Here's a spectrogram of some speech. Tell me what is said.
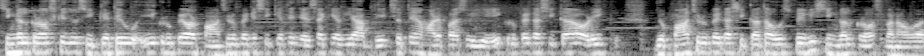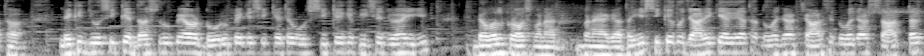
सिंगल क्रॉस के जो सिक्के थे, वो एक रुपये और पाँच रुपये के सिक्के थे। जैसा कि अभी आप देख सकते हैं, हमारे पास ये एक रुपये का सिक्का और एक जो पाँच रुपये का सिक्का था, उस पर भी सिंगल क्रॉस बना हुआ था। लेकिन जो सिक्के दस रुपये और दो रुपये के सिक्के थे, उस सिक्के के पीछे जो है ये डबल क्रॉस बना, बनाया गया था। ये सिक्के को जारी किया गया था 2004 से 2007 तक।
